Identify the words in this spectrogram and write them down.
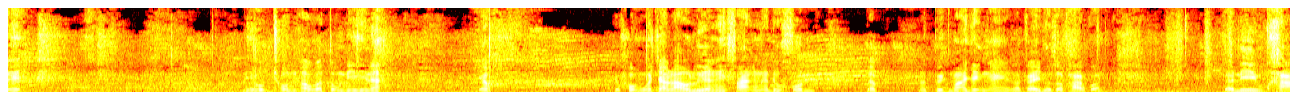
เลย นี่ผมชนเข้ากับตรงนี้นะ เดี๋ยว เดี๋ยวผมก็จะเล่าเรื่องให้ฟังนะทุกคน แบบมันเป็นมายังไง แล้วก็ให้ดูสภาพก่อน แล้วนี่ขา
